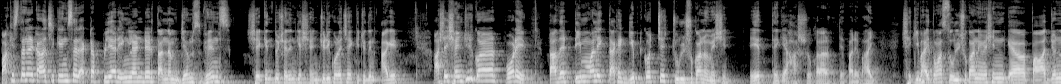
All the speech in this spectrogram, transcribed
পাকিস্তানের কারাচি কিংসের একটা প্লেয়ার ইংল্যান্ডের, তার নাম জেমস ভেন্স, সে কিন্তু সেদিনকে সেঞ্চুরি করেছে কিছুদিন আগে। আর সেই সেঞ্চুরি করার পরে তাদের টিম মালিক তাকে গিফট করছে চুল শুকানো মেশিন। এর থেকে হাস্যকর আর হতে পারে ভাই। সে কি ভাই তোমার চুল শুকানো মেশিন পাওয়ার জন্য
